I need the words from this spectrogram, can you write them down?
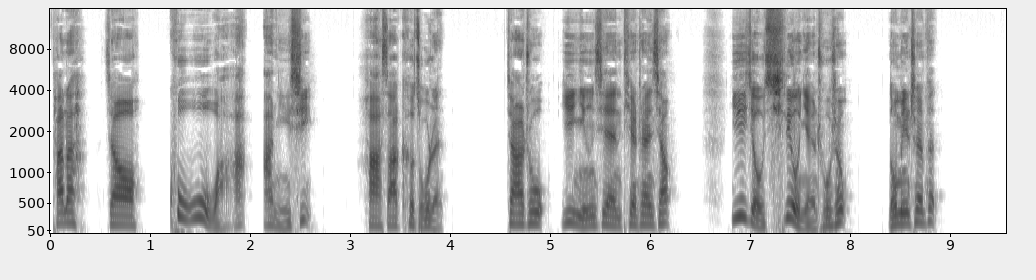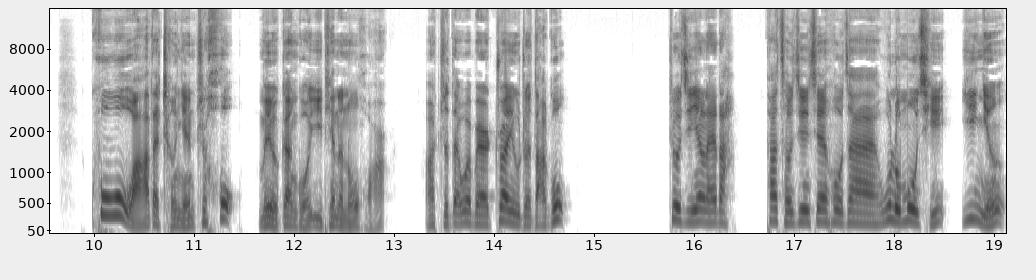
他呢叫库务瓦阿尼西，哈萨克族人，家住伊宁县天山乡，一九七六年出生，农民身份。库务瓦在成年之后没有干过一天的农活啊，只在外边转悠着打工。这几年来的，他曾经先后在乌鲁木齐、伊宁、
